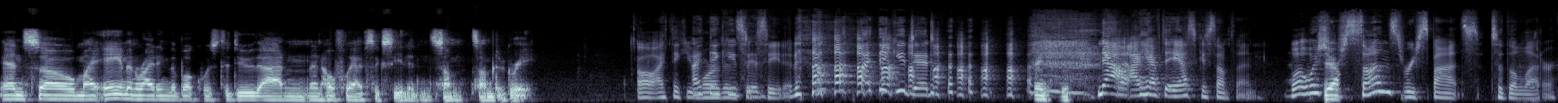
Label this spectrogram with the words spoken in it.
And so my aim in writing the book was to do that, and, and hopefully I've succeeded in some some degree. Oh, I think you more think than you succeeded. I think you did. Thank you. Now I have to ask you something. What was yeah. your son's response to the letter?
